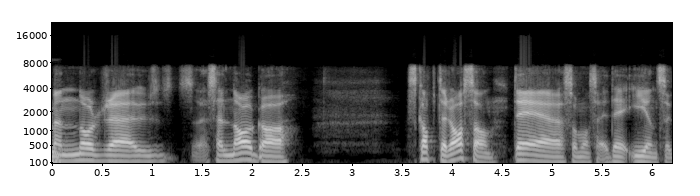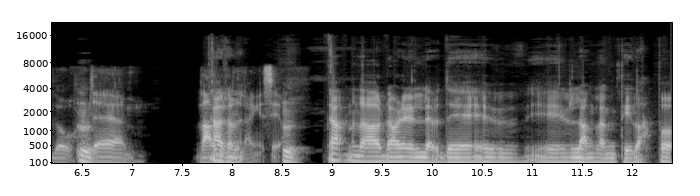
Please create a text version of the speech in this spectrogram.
Men når eh, Selnaga skapte rasene, det er som man sier, det er eons ago. Det er veldig lenge siden. Ja, men da, da har de levd i, i lang, lang tid da, på,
